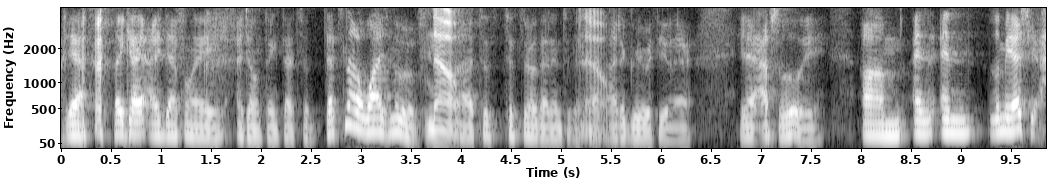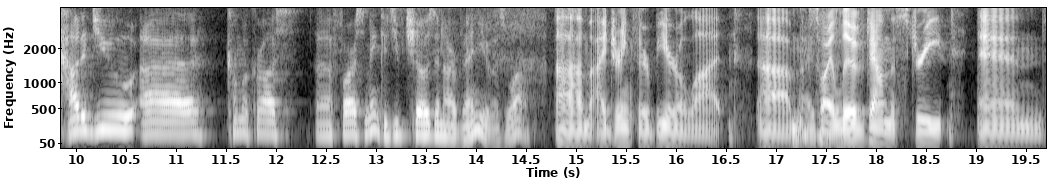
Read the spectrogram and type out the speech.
Yeah, like I, I definitely, I don't think that's a, that's not a wise move. No. uh, to, to throw that into the set. No. I'd agree with you there. Yeah, absolutely. Um, and and let me ask you, how did you uh, come across uh, Forest Main? Because you've chosen our venue as well. Um, I drink their beer a lot. Um, Nice. So I live down the street, and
